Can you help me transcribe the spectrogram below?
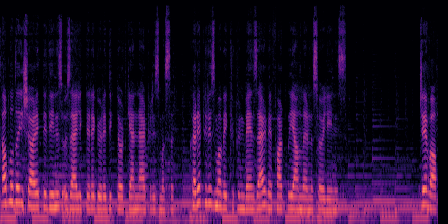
Tabloda işaretlediğiniz özelliklere göre dikdörtgenler prizması, kare prizma ve küpün benzer ve farklı yanlarını söyleyiniz. Cevap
